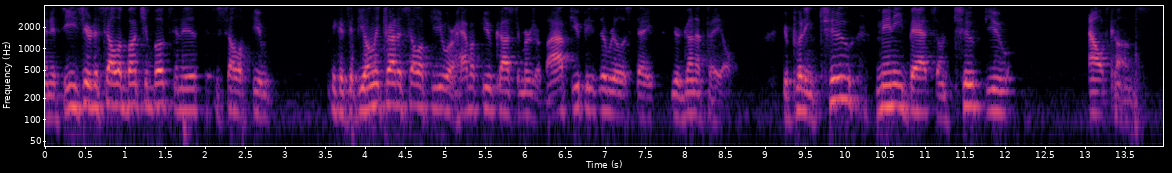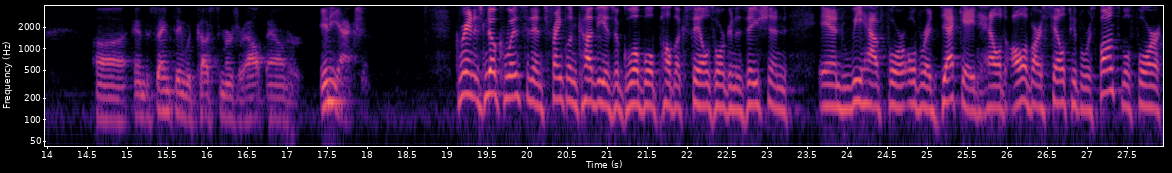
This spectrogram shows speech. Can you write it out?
And it's easier to sell a bunch of books than it is to sell a few. Because if you only try to sell a few or have a few customers or buy a few pieces of real estate, you're going to fail. You're putting too many bets on too few outcomes. Uh, and the same thing with customers or outbound or any action. Grant, it's no coincidence Franklin Covey is a global public sales organization, and we have for over a decade held all of our salespeople responsible for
